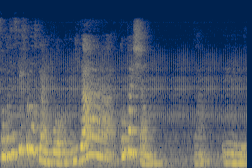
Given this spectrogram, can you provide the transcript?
são coisas que frustram um pouco, me dá compaixão. Tá? É,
